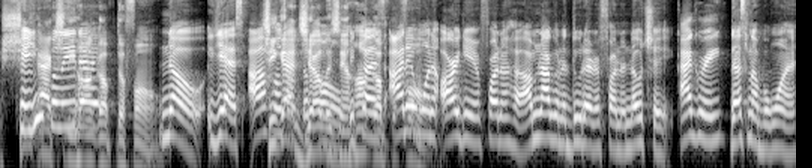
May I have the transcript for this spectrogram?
She Can you actually believe hung that? up the phone. No, yes, I She hung got up the jealous phone and hung because up the I didn't phone. want to argue in front of her. I'm not gonna do that in front of no chick. I agree. That's number one.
